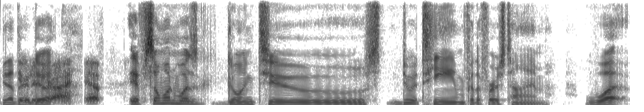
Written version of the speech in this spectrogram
Get out there and do a it. Yep. If someone was going to do a team for the first time, what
